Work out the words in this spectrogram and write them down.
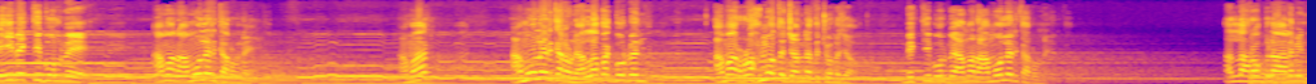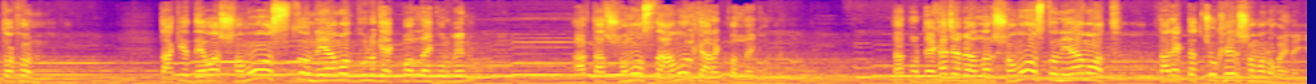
কিন্তু এই ব্যক্তি বলবে, আমার আমলের কারণে। আমার আমলের কারণে, আল্লাহ পাক বলবেন, আমার রহমতে জান্নাতে চলে যাও। ব্যক্তি বলবে, আমার আমলের কারণে। আল্লাহ রবুল্লাহ আলমিন তখন তাকে দেওয়া সমস্ত নেয়ামতগুলোকে এক পাল্লায় করবেন আর তার সমস্ত আমলকে আরেক পাল্লায় করবেন। তারপর দেখা যাবে আল্লাহর সমস্ত নিয়ামত তার একটা চোখের সমান হয় নাই।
